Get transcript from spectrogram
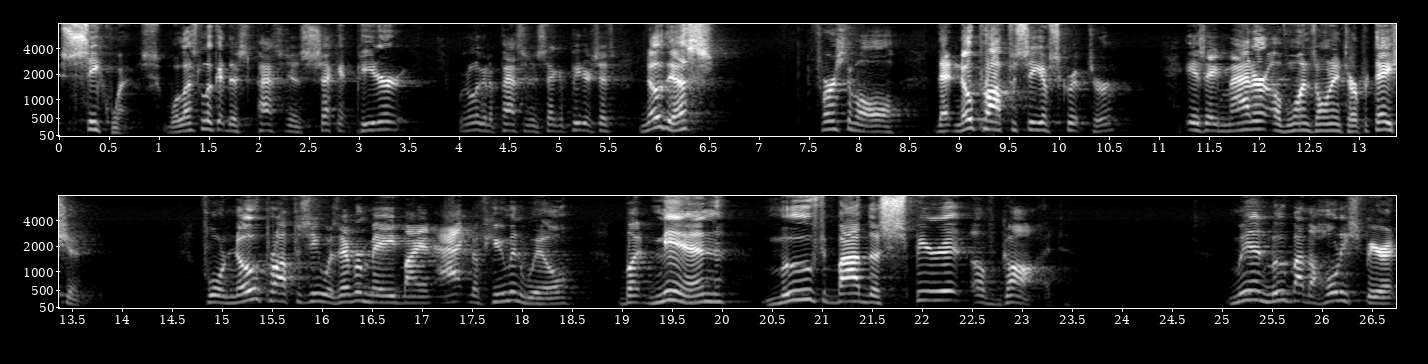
sequence. Well, let's look at this passage in 2 Peter. We're going to look at a passage in 2 Peter. It says, Know this, first of all, that no prophecy of Scripture is a matter of one's own interpretation. For no prophecy was ever made by an act of human will, but men moved by the Spirit of God. Men moved by the Holy Spirit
